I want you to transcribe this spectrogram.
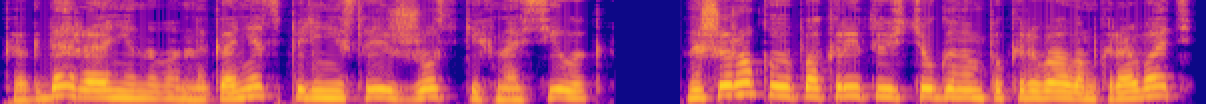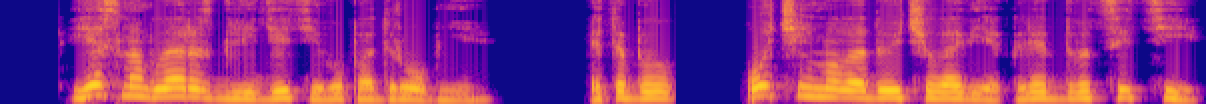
Когда раненого, наконец, перенесли с жестких носилок на широкую покрытую стеганым покрывалом кровать, я смогла разглядеть его подробнее. Это был очень молодой человек, лет двадцати,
